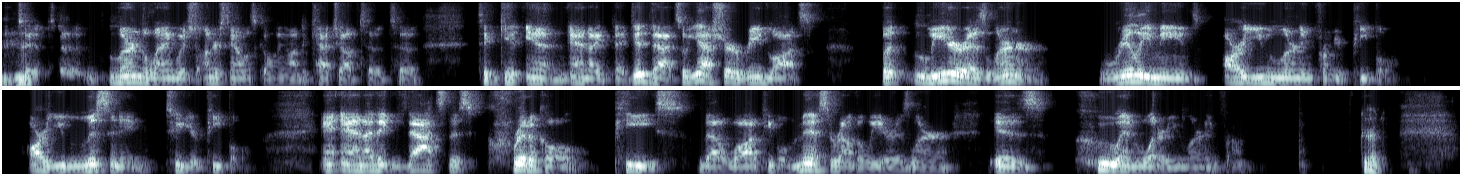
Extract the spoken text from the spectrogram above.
mm-hmm. to, to, learn the language to understand what's going on to catch up to to to get in and I, I did that so yeah sure read lots but leader as learner really means are you learning from your people? Are you listening to your people? And, and i think that's this critical piece that a lot of people miss around the leader as learner is who and what are you learning from? Good.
